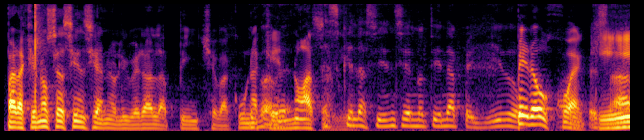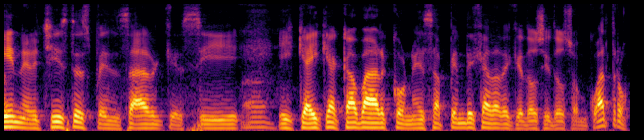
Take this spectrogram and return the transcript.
para que no sea ciencia neoliberal la pinche vacuna A que no ha Es que la ciencia no tiene apellido. Pero. Joaquín, el chiste es pensar que sí Ah. y que hay que acabar con esa pendejada de que dos y dos son cuatro.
